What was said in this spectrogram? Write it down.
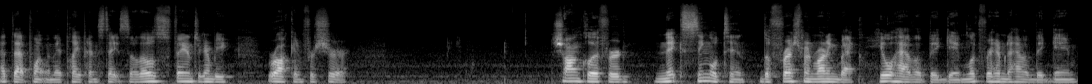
at that point when they play Penn State. So those fans are going to be rocking for sure. Sean Clifford, Nick Singleton, the freshman running back, he'll have a big game. Look for him to have a big game.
